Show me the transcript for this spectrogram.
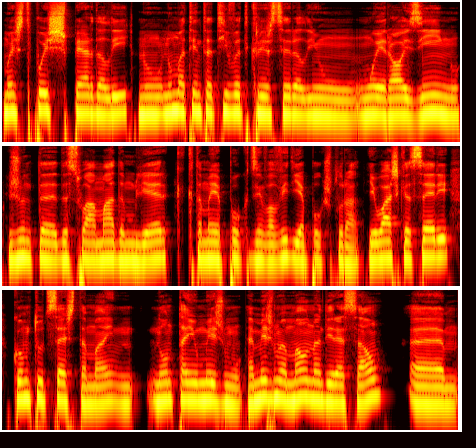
mas depois se perde ali num, numa tentativa de querer ser ali um, um heróizinho junto da, da sua amada mulher, que, que também é pouco desenvolvido e é pouco explorado. Eu acho que a série, como tu disseste também, não tem o mesmo, a mesma mão na direção. Um,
